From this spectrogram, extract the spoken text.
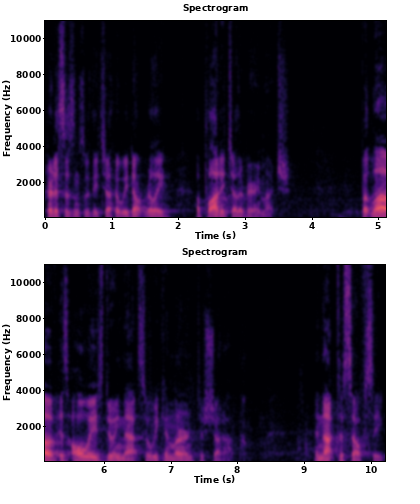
criticisms with each other. We don't really applaud each other very much. But love is always doing that so we can learn to shut up and not to self seek.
